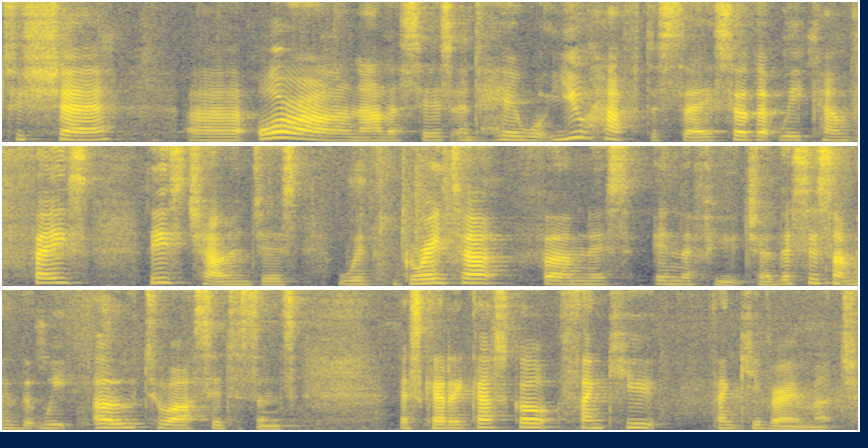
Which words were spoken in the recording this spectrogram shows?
to share uh, oral analysis and hear what you have to say so that we can face these challenges with greater firmness in the future. This is something that we owe to our citizens. Eskerrik asko, thank you, thank you very much.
